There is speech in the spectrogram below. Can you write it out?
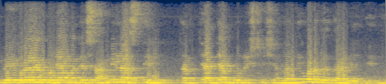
वेगवेगळ्या गुन्ह्यामध्ये सामील असतील तर त्या त्या पोलीस स्टेशनला ते वर्ग करण्यात येतील.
